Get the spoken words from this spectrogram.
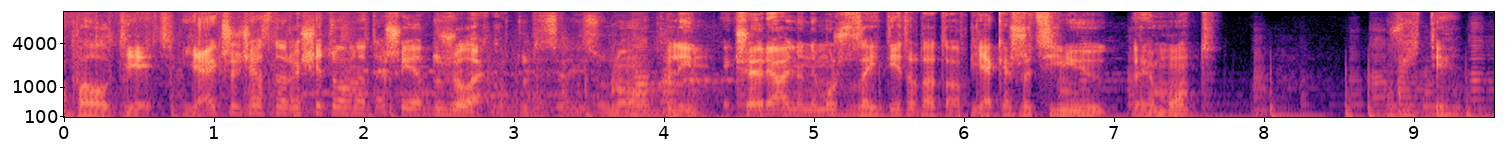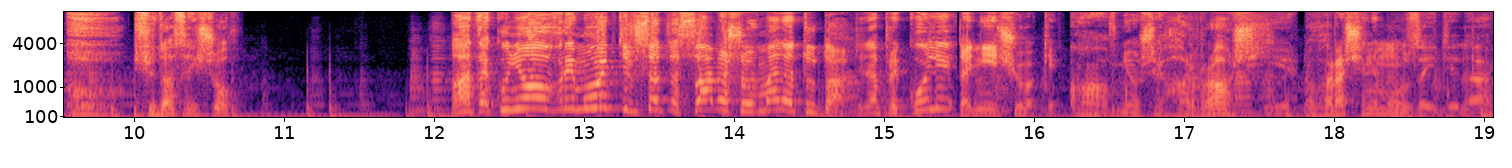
Обалдеть. Я, якщо чесно, розчитував на те, що я дуже легко туди залізу. Ну, блін. Якщо я реально не можу зайти туди, то як я ж оцінюю ремонт? Увійти? О, сюди зайшов. А, так у нього в ремонті все те саме, що в мене тут. Ти на приколі? Та ні, чуваки. А, в нього ще гараж є. Ну в гараж я не можу зайти, да?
